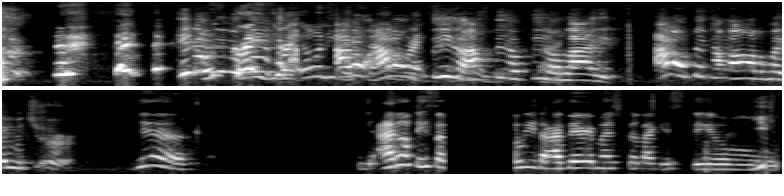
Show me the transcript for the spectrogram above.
it don't even crazy. Like, don't even I don't. I don't right feel. I still feel like I don't think I'm all the way mature. Yeah. I don't think so either. I very much feel like it's still Yeah,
